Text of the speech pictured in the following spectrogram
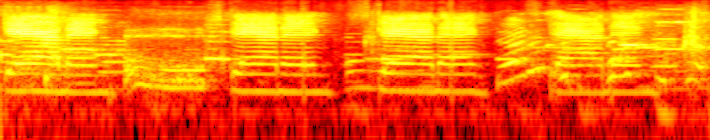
scanning, scanning, scanning, That is a scanning, Krusty Krab. scanning,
